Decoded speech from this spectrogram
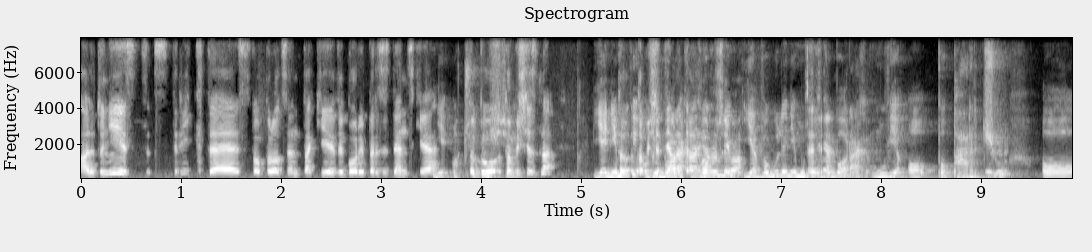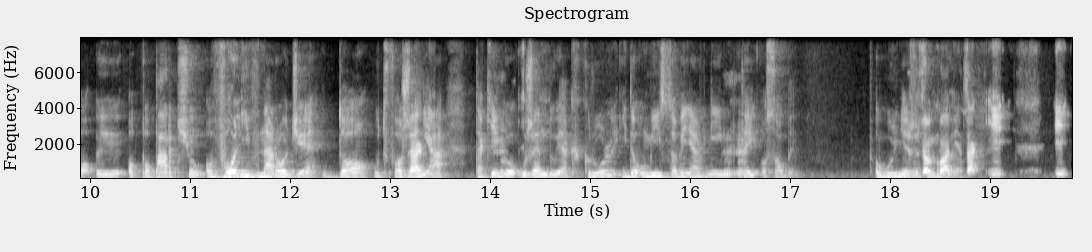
ale to nie jest stricte 100% takie wybory prezydenckie. Nie, to, było, oczywiście. to by się zna... Ja nie To- mówię to o wyborach. W ogóle, ja w ogóle nie mówię o wyborach, mówię o poparciu, o, y, o poparciu, o woli w narodzie do utworzenia Tak. takiego urzędu jak król i do umiejscowienia w nim tej osoby. Ogólnie rzecz Mhm. Dokładnie, ujmując. tak. I, i,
